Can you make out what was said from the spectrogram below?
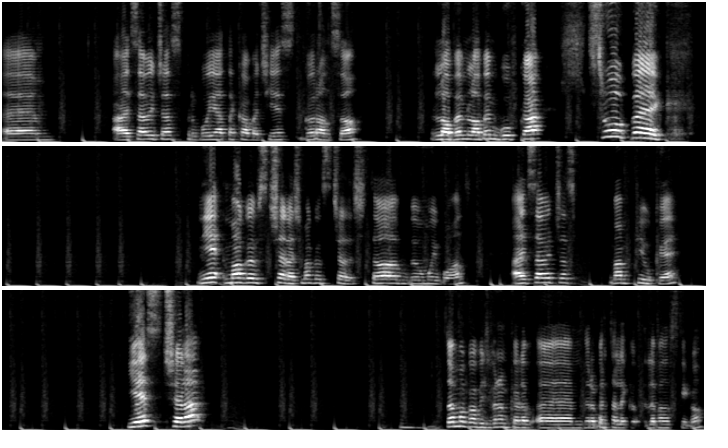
Em, ale cały czas próbuję atakować. Jest gorąco. Lobem, lobem, główka. Słupek! Nie, mogłem strzelać, mogłem strzelać. To był mój błąd. Ale cały czas mam piłkę. Jest, strzela. To mogła być bramka Le em, Roberta Le Lewandowskiego.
